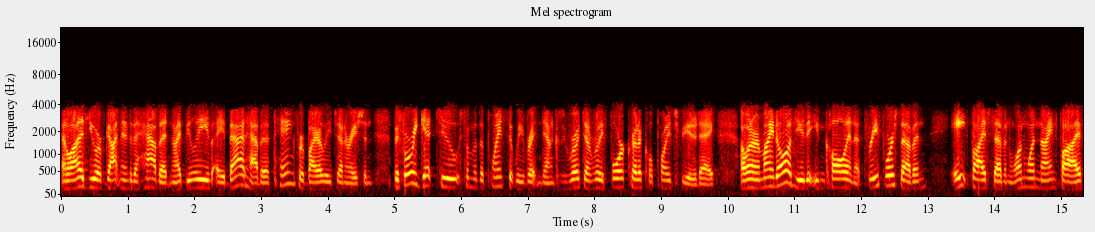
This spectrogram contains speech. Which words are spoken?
and a lot of you have gotten into the habit, and I believe a bad habit, of paying for buyer lead generation. Before we get to some of the points that we've written down, because we wrote down really four critical points for you today, I want to remind all of you that you can call in at 347 857 1195,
